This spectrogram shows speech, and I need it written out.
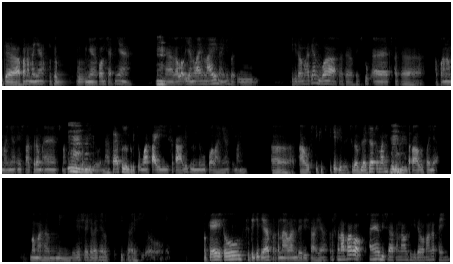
udah apa namanya udah punya konsepnya. Hmm. nah kalau yang lain-lain nah ini baru digital marketing kan luas. Ada Facebook Ads ada apa namanya Instagram Ads macam-macam Hmm. gitu. Nah saya belum begitu menguasai sekali belum nemu polanya cuman eh, tahu sedikit-sedikit gitu. Juga belajar cuman belum Hmm. terlalu banyak memahami. Jadi spesialisnya lebih ke SEO oke itu sedikit ya perkenalan dari saya. Terus kenapa kok saya bisa kenal digital marketing?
